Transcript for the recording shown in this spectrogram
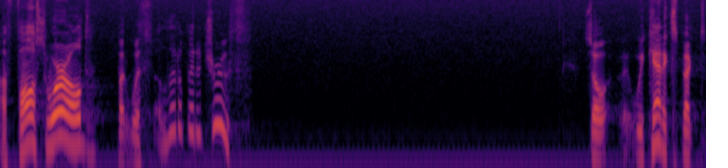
A false world, but with a little bit of truth. So uh, we can't expect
